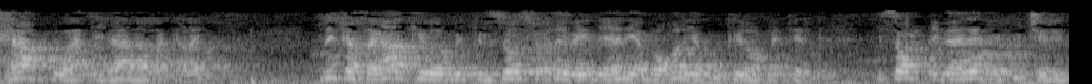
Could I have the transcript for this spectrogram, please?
xraamku waa cibaado la galay. Ninka sagaal kilomitr soo socday bay dheheen iyo boqol iyo ku kilomitr isagoon cibaadadii ku jirin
